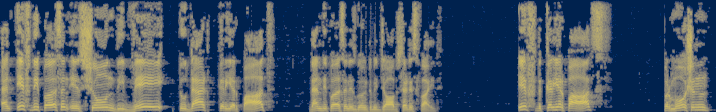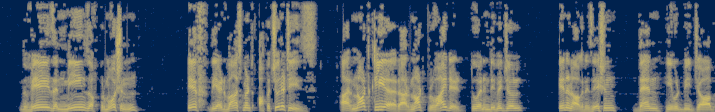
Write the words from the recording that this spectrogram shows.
and if the person is shown the way to that career path, then the person is going to be job satisfied if the career paths, promotion, the ways and means of promotion, if the advancement opportunities are not clear, are not provided to an individual in an organization, then he would be job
